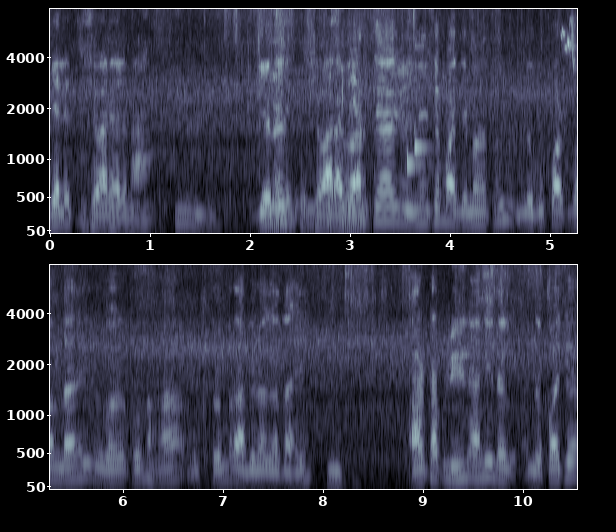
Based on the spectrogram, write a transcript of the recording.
जलद शिवार योजना. जल जल शिवार अभियान. शिवारच्या योजनेच्या माध्यमातून लघु पाटबंधारे विभागाकडून हा उपक्रम राबविला जात आहे. आर्ट ऑफ लिव्हिंग आणि ल- लपाच्या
